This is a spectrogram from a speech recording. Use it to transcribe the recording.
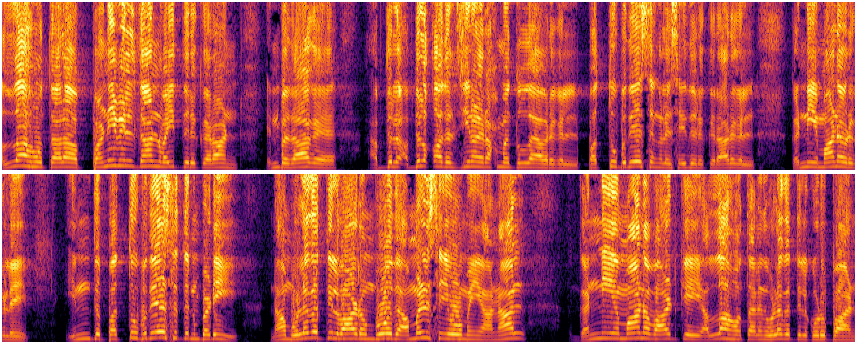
அல்லாஹு தாலா பணிவில் தான் வைத்திருக்கிறான் என்பதாக அப்துல் அப்துல் காதர் ஜீனா ரஹமத்துல்லா அவர்கள் பத்து உபதேசங்களை செய்திருக்கிறார்கள். கண்ணியமானவர்களே இந்த பத்து உபதேசத்தின்படி நாம் உலகத்தில் வாடும்போது அமல் செய்வோமேயானால் கண்ணியமான வாழ்க்கை அல்லாஹால இந்த உலகத்தில் கொடுப்பான்.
